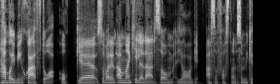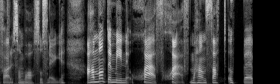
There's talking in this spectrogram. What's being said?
han var ju min chef då och eh, så var det en annan kille där som jag alltså fastnade så mycket för som var så snygg. Han var inte min chef-chef men han satt uppe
